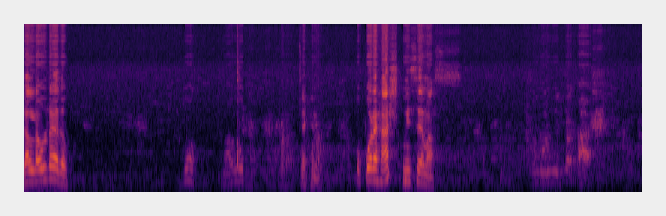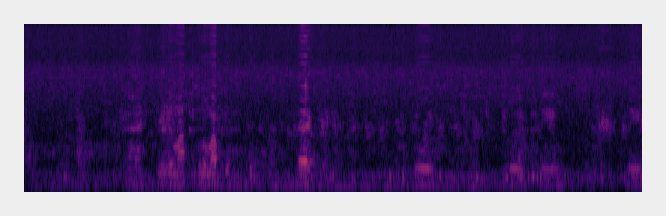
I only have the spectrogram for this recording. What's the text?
জালটা উল্টায় দাও। দেখেন উপরে হাঁস নিচে মাছ। হ্যাঁ, মাছগুলো মাপবো। এক দুই দুই তিন তিন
